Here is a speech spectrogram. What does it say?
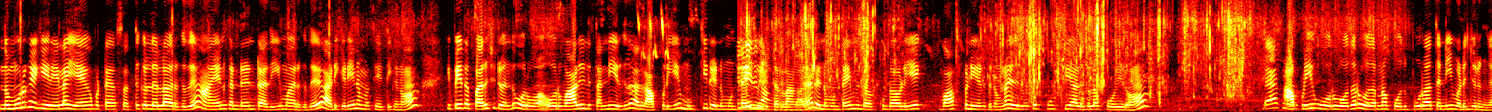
இந்த முருங்கைக்கீரையில் ஏகப்பட்ட சத்துக்கள் எல்லாம் இருக்குது. அயன் கண்டென்ட் அதிகமாக இருக்குது. அடிக்கடி நம்ம சேர்த்திக்கணும். இப்போ இதை பறிச்சுட்டு வந்து ஒரு ஒரு வாளியில் தண்ணி இருக்குது. அதில் அப்படியே முக்கி ரெண்டு மூணு டைம் எடுத்துடலாங்க. ரெண்டு மூணு டைம் இந்த குண்டாவிலேயே வாஷ் பண்ணி எடுத்துட்டோம்னா இதில் இருக்க பூச்சி அழுகெல்லாம் போயிடும் அப்படியே ஒரு உதர் உதர்னா போதும். பூரா தண்ணி வடிஞ்சிருங்க.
